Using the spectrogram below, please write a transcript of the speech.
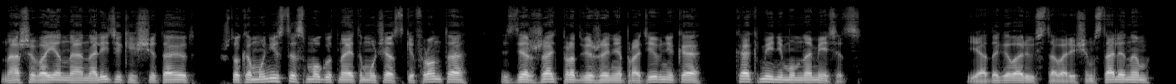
Наши военные аналитики считают, что коммунисты смогут на этом участке фронта сдержать продвижение противника как минимум на месяц. Я договорюсь с товарищем Сталиным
